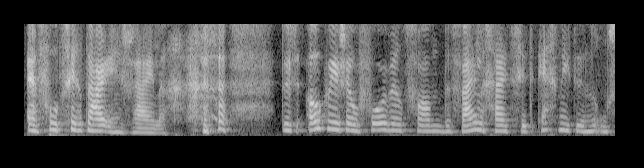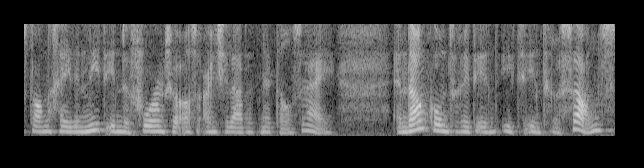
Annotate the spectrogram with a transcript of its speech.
En voelt zich daarin veilig. dus ook weer zo'n voorbeeld van de veiligheid zit echt niet in de omstandigheden, niet in de vorm zoals Angela het net al zei. En dan komt er iets interessants.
